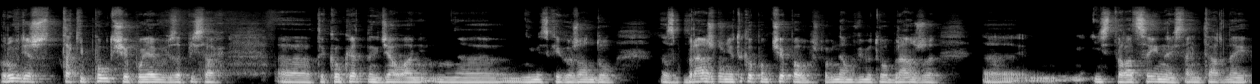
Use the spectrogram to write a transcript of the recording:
Również taki punkt się pojawił w zapisach e, tych konkretnych działań niemieckiego rządu z branżą nie tylko pomp ciepła, bo przypominam, mówimy tu o branży instalacyjnej, sanitarnej, E,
